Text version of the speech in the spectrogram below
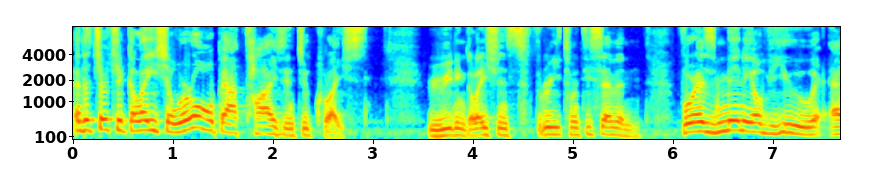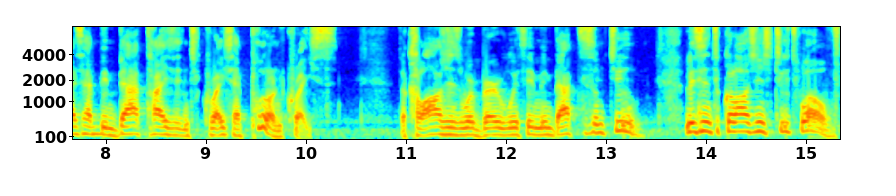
and the church at Galatia were all baptized into Christ. We read in Galatians 3:27, "For as many of you as have been baptized into Christ have put on Christ." The Colossians were buried with him in baptism too. Listen to Colossians 2:12.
